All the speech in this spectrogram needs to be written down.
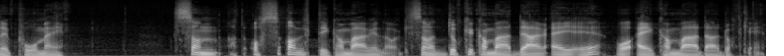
det på meg. Sånn at oss alltid kan være i lag. Sånn at dere kan være der jeg er, og jeg kan være der dere er.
